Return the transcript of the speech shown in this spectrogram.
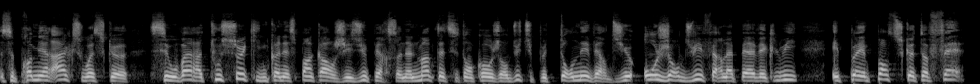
ce premier axe où est-ce que c'est ouvert à tous ceux qui ne connaissent pas encore Jésus personnellement, peut-être c'est ton cas aujourd'hui, tu peux tourner vers Dieu aujourd'hui, faire la paix avec lui, et peu importe ce que tu as fait,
